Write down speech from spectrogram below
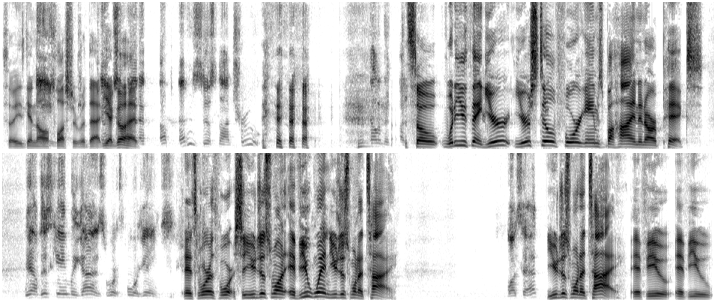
So he's getting all flustered with that. Yeah, go ahead. That is just not true. Tell him it's not So, what do you think? You're you're still four games behind in our picks. Yeah, this game we got is worth four games. It's worth four. So you just want if you win, you just want to tie. What's that? You just want to tie if you if you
